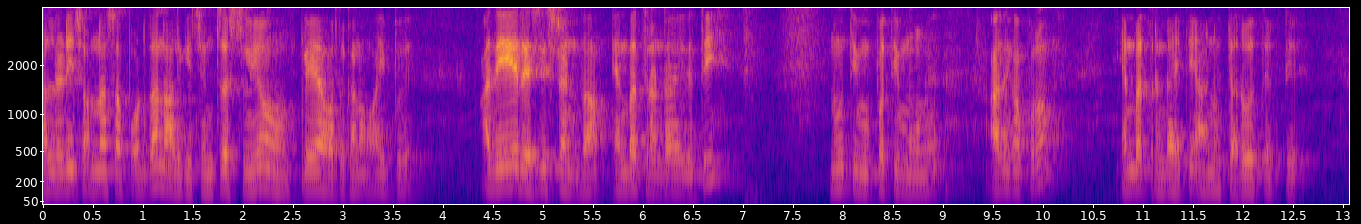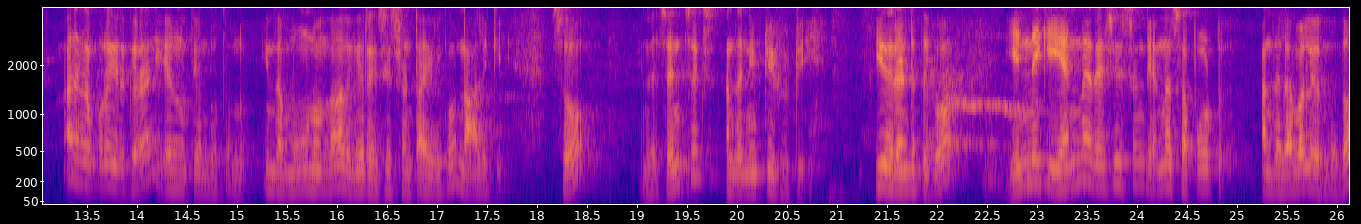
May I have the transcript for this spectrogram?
ஆல்ரெடி சொன்ன சப்போர்ட் தான் நாளைக்கு சென்சஸ்லேயும் ப்ளே ஆகிறதுக்கான வாய்ப்பு. அதே ரெசிஸ்டன்ட் தான் எண்பத்தி ரெண்டாயிரத்தி நூற்றி முப்பத்தி மூணு. அதுக்கப்புறம் எண்பத்தி ரெண்டாயிரத்தி அறநூற்றி அறுபத்தெட்டு. அதுக்கப்புறம் இருக்கிற எழுநூற்றி எண்பத்தொன்று இந்த மூணும் தான் அதுக்கு ரெசிஸ்டண்ட்டாக இருக்கும் நாளைக்கு. ஸோ இந்த சென்செக்ஸ் அந்த நிஃப்டி ஃபிஃப்டி இது ரெண்டுத்துக்கும் இன்றைக்கி என்ன ரெசிஸ்டண்ட் என்ன சப்போர்ட் அந்த லெவல் இருந்ததோ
